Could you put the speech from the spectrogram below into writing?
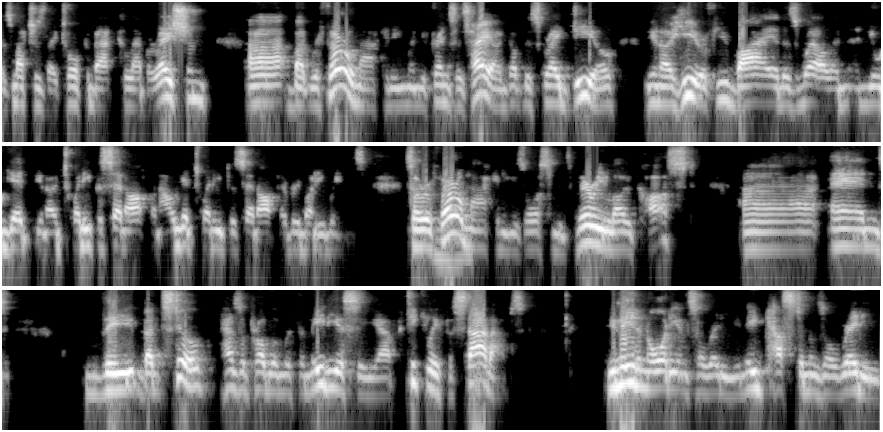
as much as they talk about collaboration. Uh, but referral marketing, when your friend says, Hey, I got this great deal, you know, here, if you buy it as well and, and you'll get, you know, 20% off and I'll get 20% off, everybody wins. So referral marketing is awesome. It's very low cost. Uh, and the, but still has a problem with immediacy, uh, particularly for startups. You need an audience already. You need customers already,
